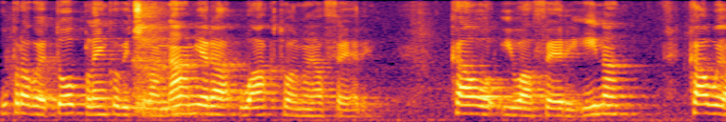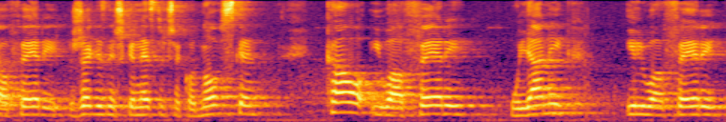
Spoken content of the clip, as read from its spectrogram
Upravo je to Plenkovićeva namjera u aktualnoj aferi. Kao i u aferi INA, kao i u aferi željezničke nesreće kod Novske, kao i u aferi Uljanik ili u aferi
